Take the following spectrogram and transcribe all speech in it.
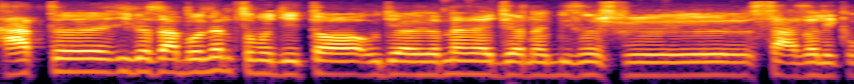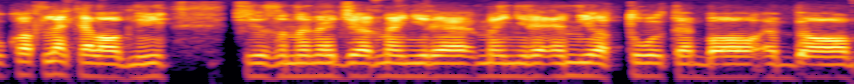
Hát igazából nem tudom, hogy itt a, ugye a menedzsernek bizonyos százalékokat le kell adni, és hogy ez a menedzser mennyire, mennyire emiatt tolt ebbe a, ebbe a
